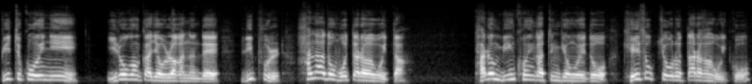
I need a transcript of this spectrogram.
비트코인이 1억 원까지 올라갔는데 리플 하나도 못 따라가고 있다. 다른 민코인 같은 경우에도 계속적으로 따라가고 있고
